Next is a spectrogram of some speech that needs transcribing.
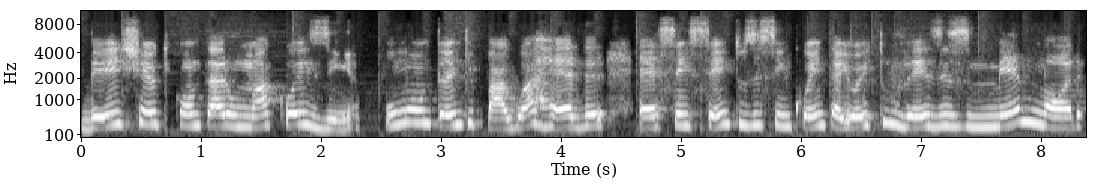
deixa eu te contar uma coisinha. O montante pago a Herder é 658 vezes menor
